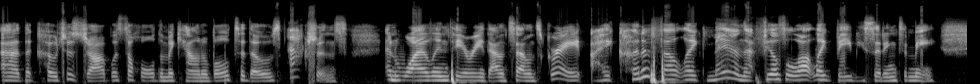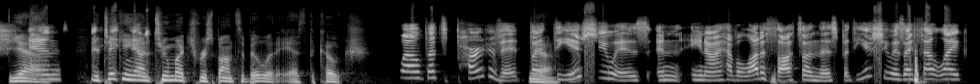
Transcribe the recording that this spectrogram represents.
uh, the coach's job was to hold them accountable to those actions. And while in theory that sounds great, I kind of felt like, man, that feels a lot like babysitting to me. Yeah. And You're taking and- on too much responsibility as the coach. Well, that's part of it, but Yeah. the issue is, and you know, I have a lot of thoughts on this, but the issue is, I felt like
